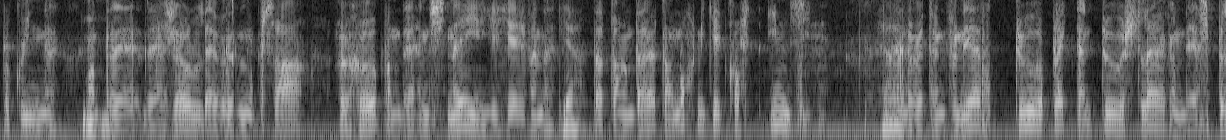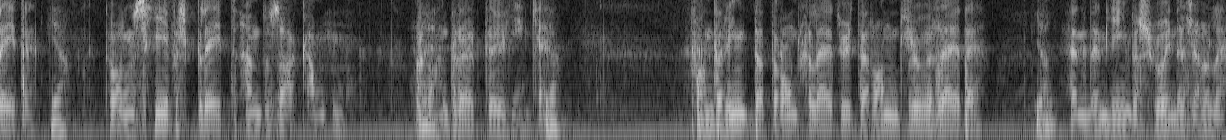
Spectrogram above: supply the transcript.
te kunnen. Hè. Want de, de zolen die worden op za geopend hè, en snijden gegeven. Hè. Ja. Dat dan eruit dan nog een keer kost inzien. Ja, En ja. er werd een veneer toegeplekt en toegeslagen, die spleten. ja. Er was een scheve spleet aan de zaakkanten. Waar eruit tegen ging. Ja. Van de ring dat er rondgeleid werd, de rand zo hè. Ja, En dan ging er zo in de zolen.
